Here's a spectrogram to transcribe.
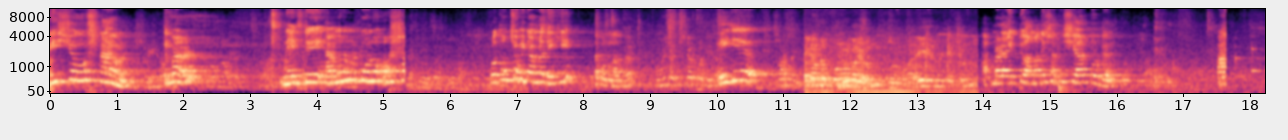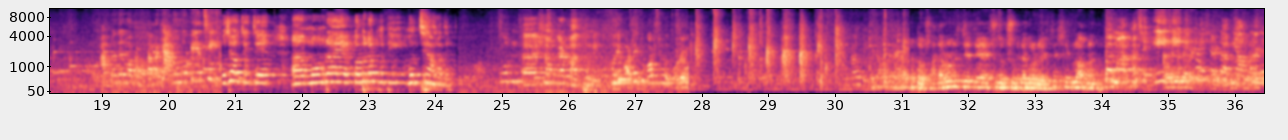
বিশ্ব উষ্ণায়ন। এবার নেক্সট ডে এমন কোন প্রথম ছবিটা আমরা দেখি। বললাম এই যে আপনারা একটু আমাদের সাথে শেয়ার করবেন। আপনাদের মতামত আমরা কি আনন্দ পেয়েছি? বোঝা উচিত যে নোংরায় কতটা ক্ষতি হচ্ছে আমাদের। কোন সংজ্ঞার মাধ্যমে। একটু কষ্ট হচ্ছে তো সাধারণ যে যে সুযোগ সুবিধাগুলো রয়েছে সেগুলো আপনাদের আচ্ছা এই এই definition-টা আমি আপনাদের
